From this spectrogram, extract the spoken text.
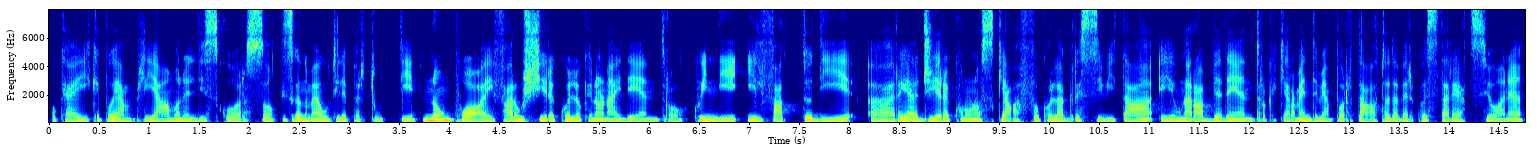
ok? Che poi ampliamo nel discorso, che secondo me è utile per tutti. Non puoi far uscire quello che non hai dentro. Quindi il fatto di uh, reagire con uno schiaffo, con l'aggressività e una rabbia dentro, che chiaramente mi ha portato ad avere questa reazione,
